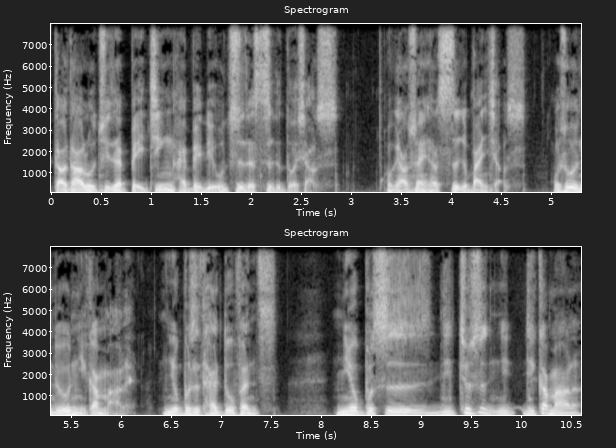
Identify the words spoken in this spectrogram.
到大陆去，在北京还被留置了四个多小时。我给他算一下，四个半小时。我说我留你干嘛嘞？你又不是台独分子，你又不是你就是你你干嘛呢？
